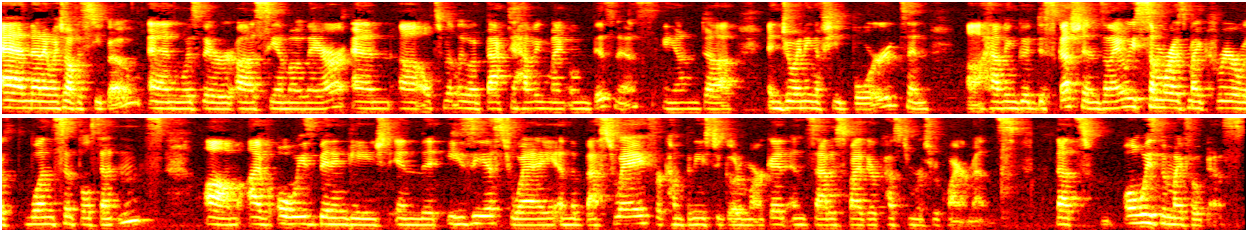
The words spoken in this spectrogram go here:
And then I went to Office Depot and was their uh, CMO there, and uh, ultimately went back to having my own business and and joining a few boards and having good discussions. And I always summarize my career with one simple sentence um, I've always been engaged in the easiest way and the best way for companies to go to market and satisfy their customers' requirements. That's always been my focus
